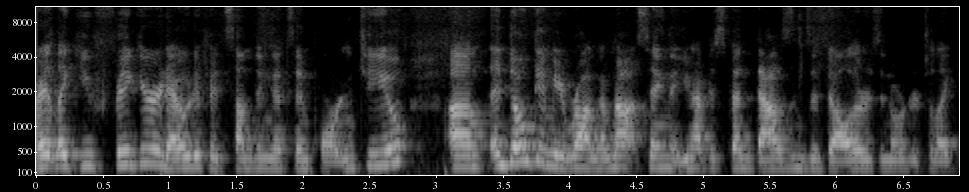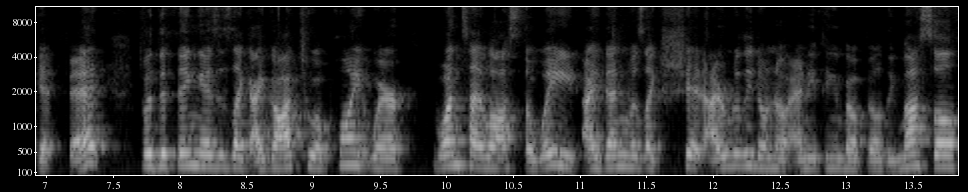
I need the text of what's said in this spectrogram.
right? Like you figure it out if it's something that's important to you. Um, and don't get me wrong, I'm not saying that you have to spend thousands of dollars in order to like get fit. But the thing is, is like I got to a point where once I lost the weight, I then was like, shit, I really don't know anything about building muscle.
